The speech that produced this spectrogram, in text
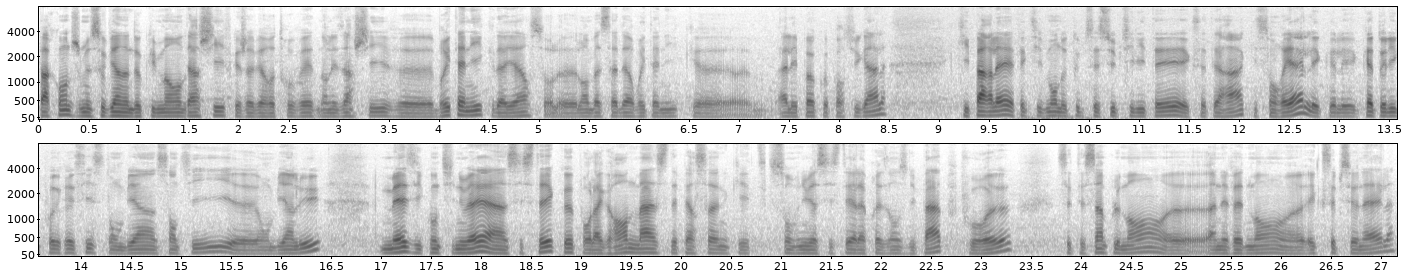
Par contre, je me souviens d'un document d'archives que j'avais retrouvé dans les archives euh, britanniques d'ailleurs, sur l'ambassadeur britannique euh, à l'époque au Portugal, qui parlait effectivement de toutes ces subtilités, etc., qui sont réelles et que les catholiques progressistes ont bien senti, euh, ont bien lu. Mais ils continuaient à insister que pour la grande masse des personnes qui sont venues assister à la présence du pape, pour eux, c'était simplement un événement exceptionnel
